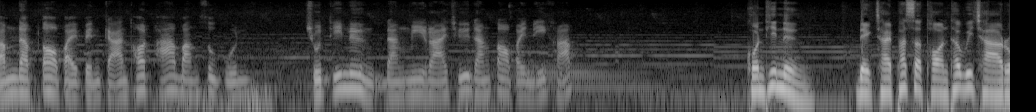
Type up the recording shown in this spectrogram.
ลำดับต่อไปเป็นการทอดผ้าบางสุกุล ชุดที่หนึ่งดังมีรายชื่อดังต่อไปนี้ครับ คนที่หนึ่งเด็กชายพัสธรทวิชาโร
